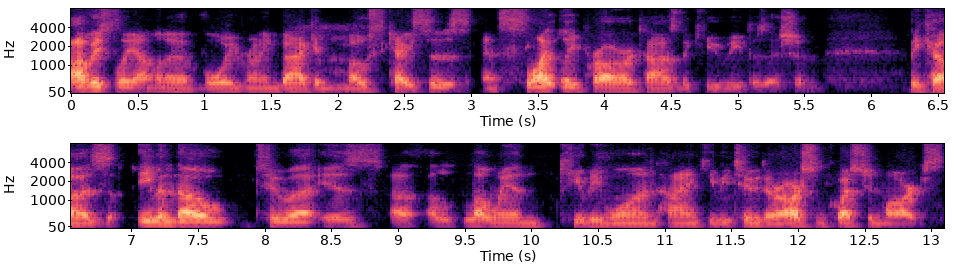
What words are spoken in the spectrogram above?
Obviously, I'm going to avoid running back in most cases and slightly prioritize the QB position because even though Tua is a, a low end QB1, high end QB2, there are some question marks,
